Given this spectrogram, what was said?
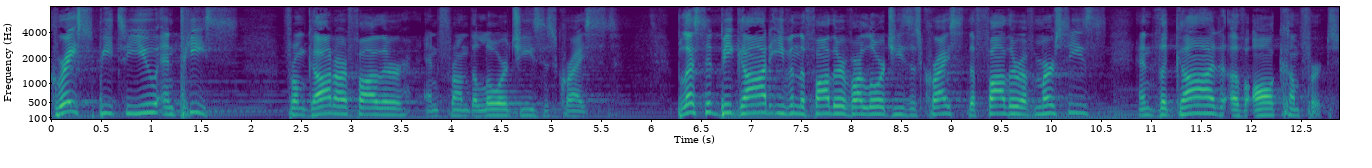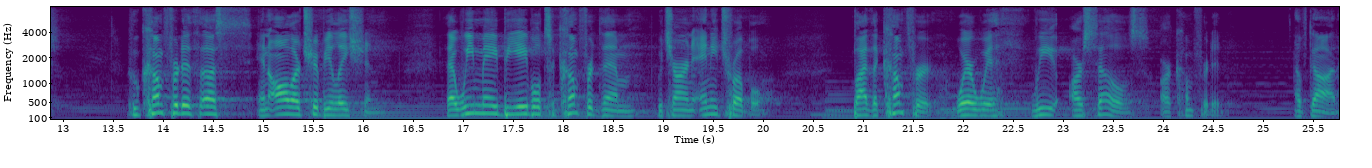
Grace be to you and peace from God our Father and from the Lord Jesus Christ. Blessed be God, even the Father of our Lord Jesus Christ, the Father of mercies and the God of all comfort, who comforteth us in all our tribulation, that we may be able to comfort them which are in any trouble by the comfort wherewith we ourselves are comforted of God.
